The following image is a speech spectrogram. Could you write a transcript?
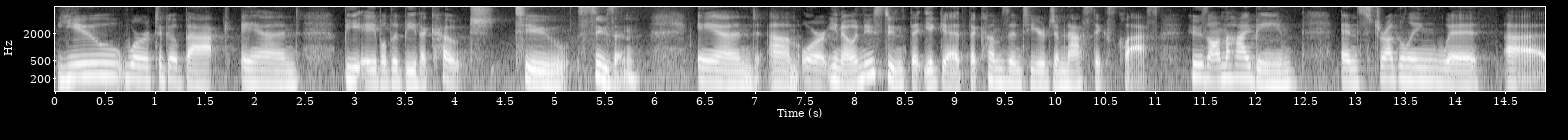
you were to go back and be able to be the coach to Susan. And um, or you know a new student that you get that comes into your gymnastics class who's on the high beam and struggling with uh,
